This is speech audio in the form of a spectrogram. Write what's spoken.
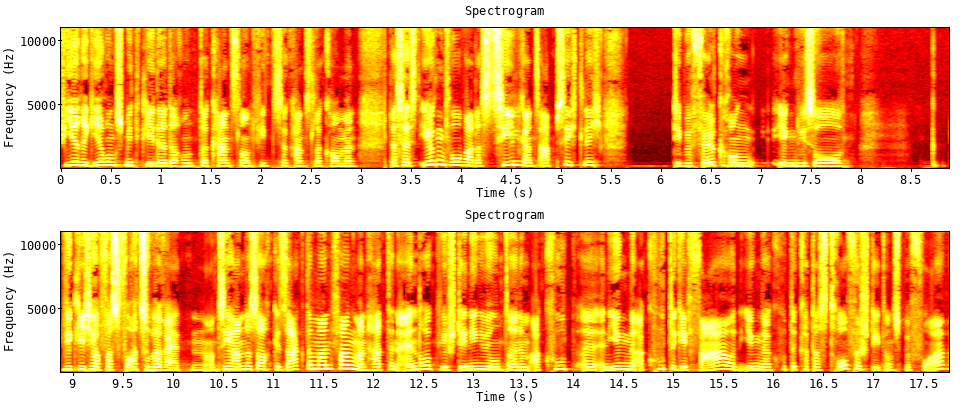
vier Regierungsmitglieder, darunter Kanzler und Vizekanzler, kommen. Das heißt, irgendwo war das Ziel ganz absichtlich, die Bevölkerung irgendwie so wirklich auf was vorzubereiten. Und Sie haben das auch gesagt am Anfang, man hat den Eindruck, wir stehen irgendwie unter einem akut, äh, irgendeine akute Gefahr oder irgendeine akute Katastrophe steht uns bevor.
